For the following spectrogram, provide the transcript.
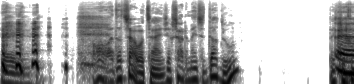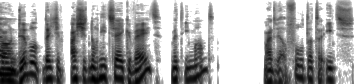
Nee. oh, dat zou wat zijn. Zeg, zouden mensen dat doen? Dat je Ehm. gewoon dubbel, dat je als je het nog niet zeker weet met iemand, maar het wel voelt dat er iets.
